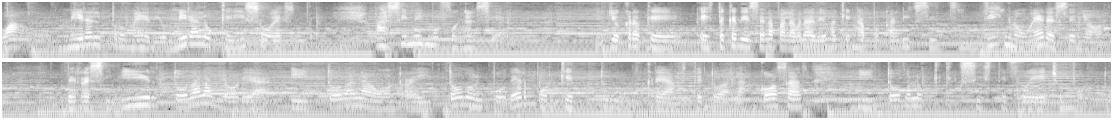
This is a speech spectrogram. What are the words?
wow, mira el promedio, mira lo que hizo este. Así mismo fue en el cielo. Yo creo que esto que dice la palabra de Dios aquí en Apocalipsis, digno eres, Señor, de recibir toda la gloria y toda la honra y todo el poder porque tú creaste todas las cosas y todo lo que existe fue hecho por tu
